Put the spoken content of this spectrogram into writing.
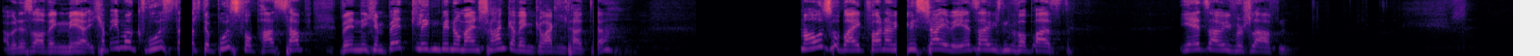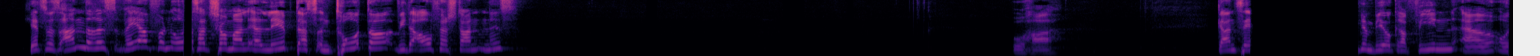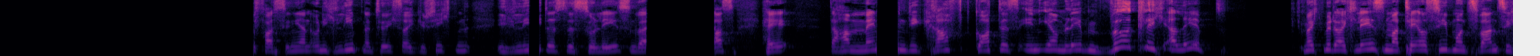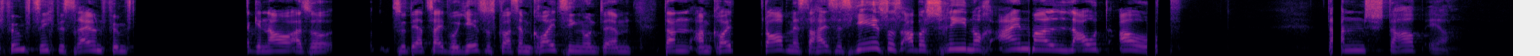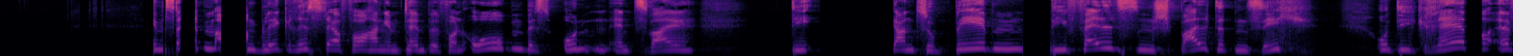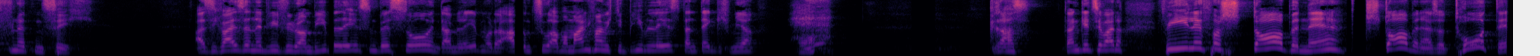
Aber das war ein wenig mehr. Ich habe immer gewusst, dass ich den Bus verpasst habe, wenn ich im Bett gelegen bin und mein Schrank ein wenig gewackelt hat. Ja? Im Haus vorbeigefahren, habe ich bis Scheibe, jetzt habe ich ihn verpasst. Jetzt habe ich verschlafen. Jetzt was anderes. Wer von uns hat schon mal erlebt, dass ein Toter wieder auferstanden ist? Oha. Ganz ehrlich, in Biografien äh, und faszinierend und ich liebe natürlich solche Geschichten. Ich liebe es, das zu lesen, weil das, hey, da haben Menschen die Kraft Gottes in ihrem Leben wirklich erlebt. Ich möchte mit euch lesen Matthäus 27, 50 bis 53. Genau, also zu der Zeit, wo Jesus quasi am Kreuz hing und ähm, dann am Kreuz gestorben ist. Da heißt es, Jesus aber schrie noch einmal laut auf. Dann starb er. Im selben Augenblick riss der Vorhang im Tempel von oben bis unten in zwei. Die begann zu beben, die Felsen spalteten sich und die Gräber öffneten sich. Also ich weiß ja nicht, wie viel du am Bibellesen bist so in deinem Leben oder ab und zu, aber manchmal, wenn ich die Bibel lese, dann denke ich mir, hä? krass. Dann geht es hier weiter. Viele Verstorbene, Verstorbene, also Tote,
